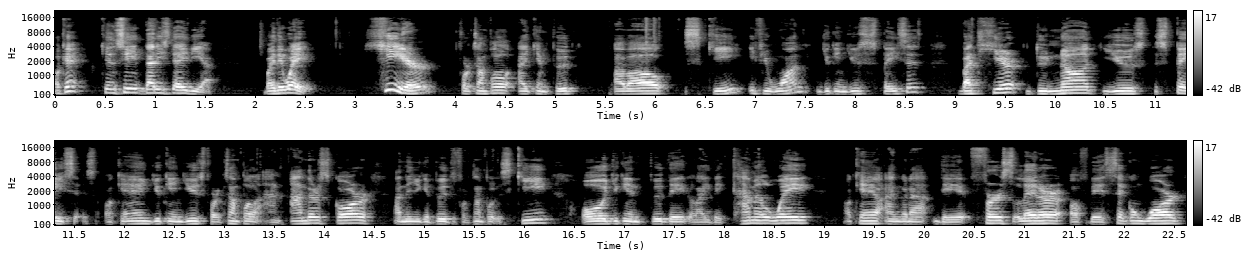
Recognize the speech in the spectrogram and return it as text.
Okay, you can see that is the idea. By the way, here, for example, I can put about ski if you want. You can use spaces, but here do not use spaces. Okay, you can use, for example, an underscore, and then you can put, for example, ski, or you can put the like the camel way okay i'm gonna the first letter of the second word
